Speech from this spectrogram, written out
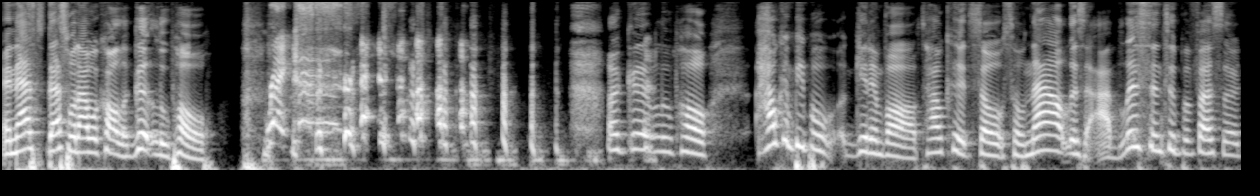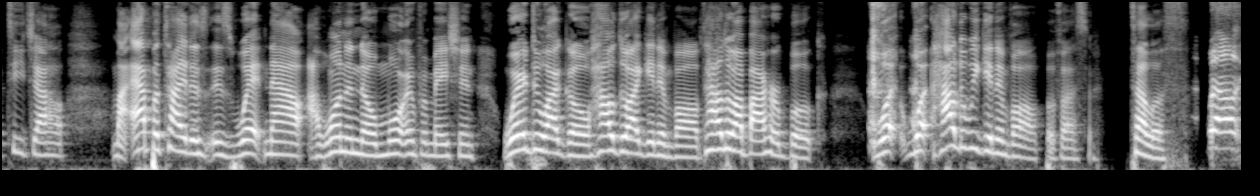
and that's that's what I would call a good loophole. Right. a good loophole. How can people get involved? How could so so now listen, I've listened to Professor Teachout. My appetite is is wet now. I want to know more information. Where do I go? How do I get involved? How do I buy her book? What what how do we get involved, Professor? Tell us. Well,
